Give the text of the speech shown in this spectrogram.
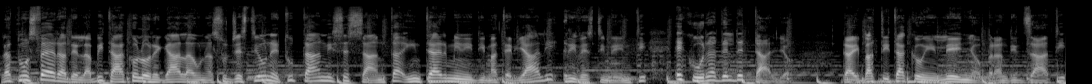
L'atmosfera dell'abitacolo regala una suggestione tutta anni 60 in termini di materiali, rivestimenti e cura del dettaglio. Dai battitacco in legno brandizzati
